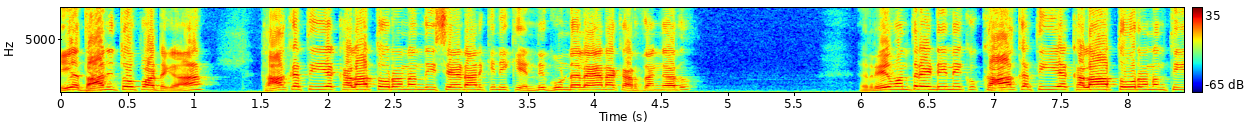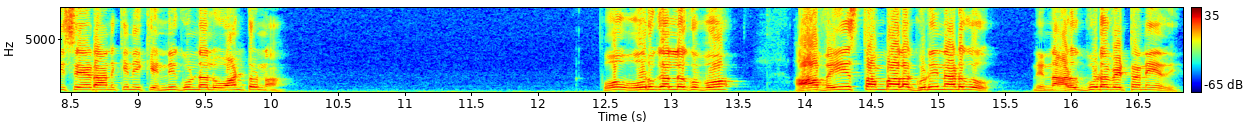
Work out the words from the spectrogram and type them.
ఇక దానితో పాటుగా కాకతీయ కళాతోరణం తీసేయడానికి నీకు ఎన్ని గుండెలయా నాకు అర్థం కాదు. రేవంత్ రెడ్డి నీకు కాకతీయ కళాతోరణం తీసేయడానికి నీకు ఎన్ని గుండెలు అంటున్నా? పో ఊరుగల్లుకు పో. ఆ వెయ్యి స్తంభాల గుడిని అడుగు. నిన్ను అడుగు కూడా పెట్టనేది.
